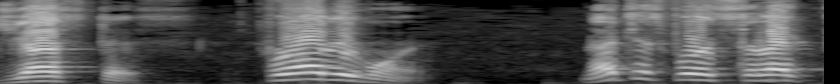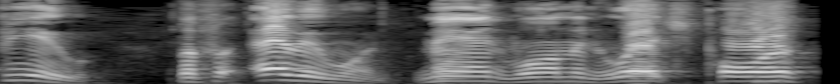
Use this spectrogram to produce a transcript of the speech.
justice, for everyone, not just for a select few but for everyone man, woman, rich, poor,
